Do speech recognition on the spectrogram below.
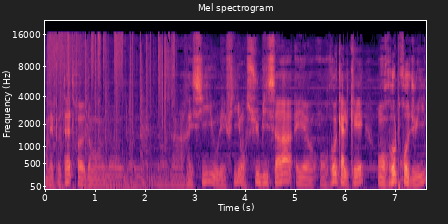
on est peut-être dans, récit où les filles ont subi ça et euh, ont recalqué, ont reproduit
